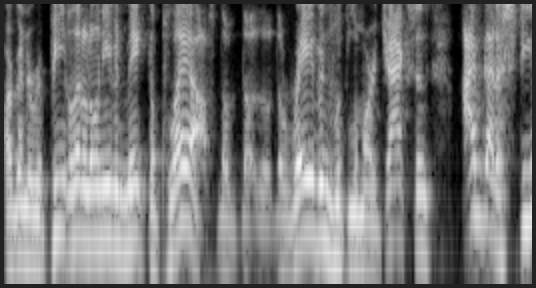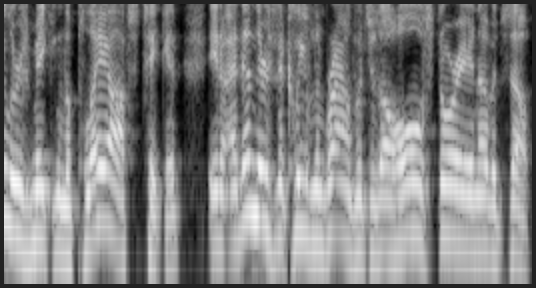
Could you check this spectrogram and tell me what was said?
are going to repeat, let alone even make the playoffs. The, the, the Ravens with Lamar Jackson. I've got a Steelers making the playoffs ticket. You know, and then there's the Cleveland Browns, which is a whole story in of itself.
